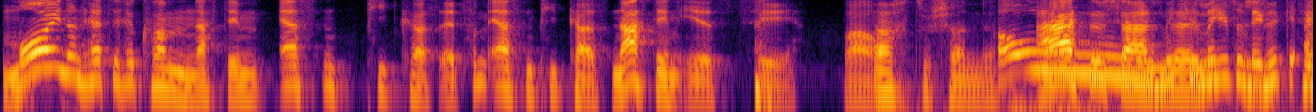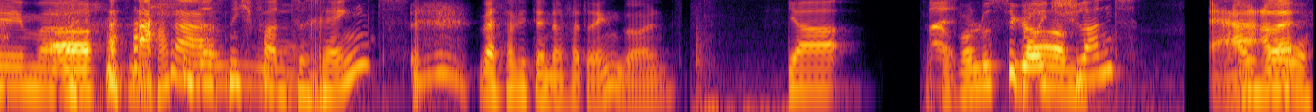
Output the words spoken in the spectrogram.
Moin und herzlich willkommen nach dem ersten Podcast, äh, zum ersten Podcast nach dem ESC. Wow. Ach du Schande. Oh, Ach du Schande, Mikkel, Lieblingsthema. Ach du Hast du das nicht verdrängt? Was habe ich denn da verdrängen sollen? Ja, Das war lustiger. Deutschland? Ja, Also- aber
